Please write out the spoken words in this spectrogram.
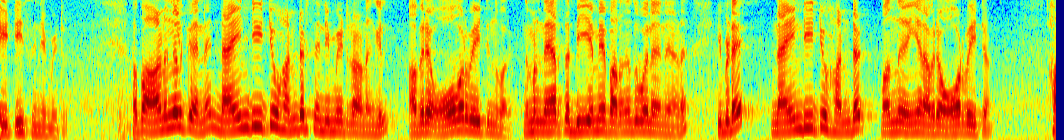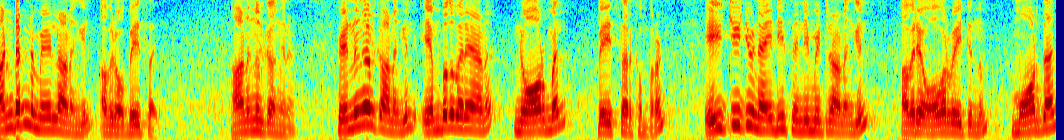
എയ്റ്റി സെന്റിമീറ്റർ അപ്പോൾ ആണുങ്ങൾക്ക് തന്നെ നയന്റി ടു ഹൺഡ്രഡ് സെന്റിമീറ്റർ ആണെങ്കിൽ അവരെ ഓവർ വെയിറ്റ് എന്ന് പറയും. നമ്മൾ നേരത്തെ ബി എം എ പറഞ്ഞതുപോലെ തന്നെയാണ്. ഇവിടെ നയന്റി ടു ഹൺഡ്രഡ് വന്നു കഴിഞ്ഞാൽ അവർ ഓവർ വെയിറ്റ് ആണ്. ഹൺഡ്രഡിന്റെ മേളിലാണെങ്കിൽ അവർ ഒബേസായി ആണുങ്ങൾക്ക് അങ്ങനെയാണ്. പെണ്ണുങ്ങൾക്കാണെങ്കിൽ എൺപത് വരെയാണ് normal waist circumference eighty to ninety centimetre ആണെങ്കിൽ അവരെ ഓവർ വെയിറ്റ് എന്നും മോർ ദാൻ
